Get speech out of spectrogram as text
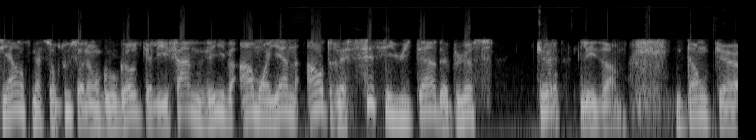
science, mais surtout selon Google, que les femmes vivent en moyenne entre 6 et 8 ans de plus que les hommes. Donc, euh,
